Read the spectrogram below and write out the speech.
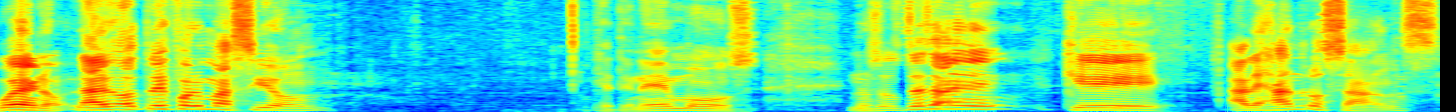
Bueno, la otra información que tenemos, nosotros ustedes saben que Alejandro Sanz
